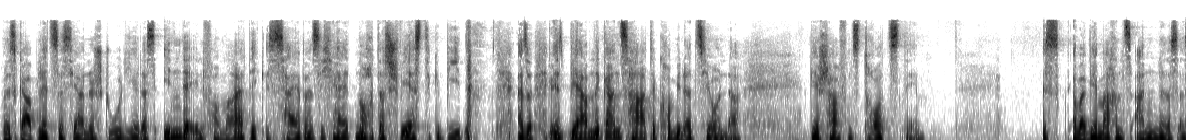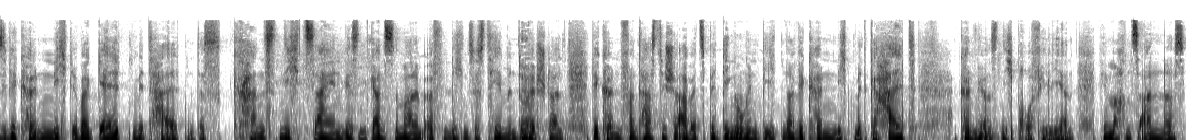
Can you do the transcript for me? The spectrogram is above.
Und es gab letztes Jahr eine Studie, dass in der Informatik ist Cybersicherheit noch das schwerste Gebiet. Also es, wir haben eine ganz harte Kombination da. Wir schaffen es trotzdem. Es, aber wir machen es anders. Also wir können nicht über Geld mithalten. Das kann es nicht sein. Wir sind ganz normal im öffentlichen System in Deutschland. Ja. Wir können fantastische Arbeitsbedingungen bieten, aber wir können nicht mit Gehalt, können wir uns nicht profilieren. Wir machen es anders.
